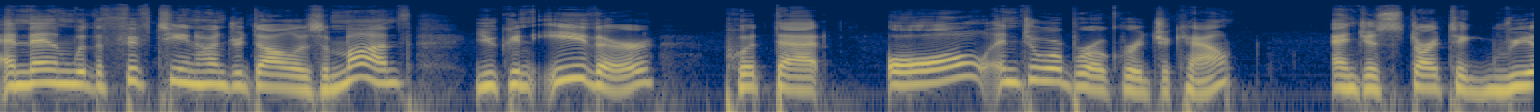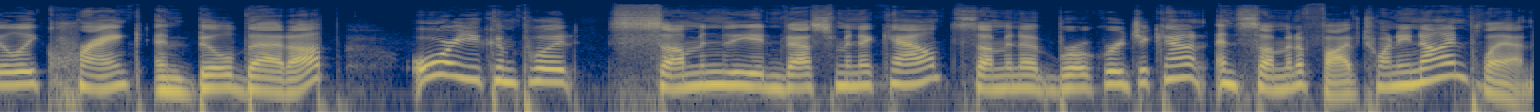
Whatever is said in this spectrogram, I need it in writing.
And then with the $1,500 a month, you can either put that all into a brokerage account and just start to really crank and build that up or you can put some in the investment account, some in a brokerage account, and some in a 529 plan.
